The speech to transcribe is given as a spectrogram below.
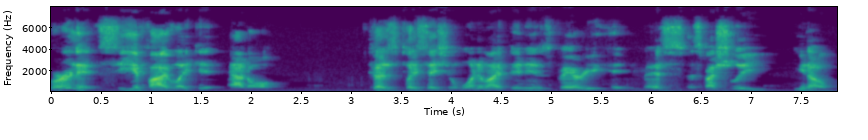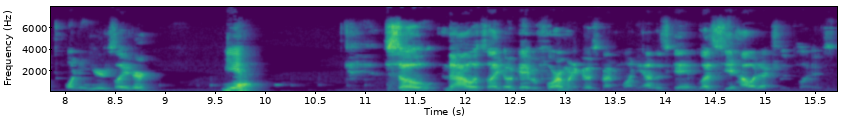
burn it, see if I like it at all. Because PlayStation 1, in my opinion, is very hit and miss, especially, you know, 20 years later. Yeah. So now it's like, okay, before I'm going to go spend money on this game, let's see how it actually plays.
